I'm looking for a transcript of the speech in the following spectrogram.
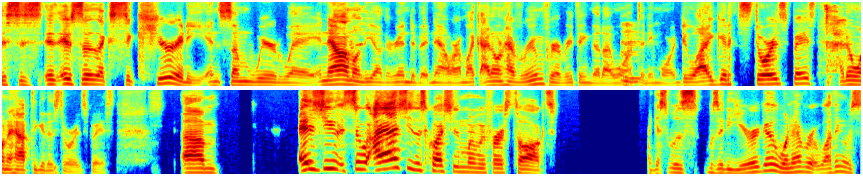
this is it, it was uh, like security in some weird way. And now I'm on the other end of it now where I'm like, I don't have room for everything that I want Mhm. anymore. Do I get a storage space? I don't want to have to get a storage space. Um as you so I asked you this question when we first talked. I guess it was was it a year ago? Whenever well, I think it was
